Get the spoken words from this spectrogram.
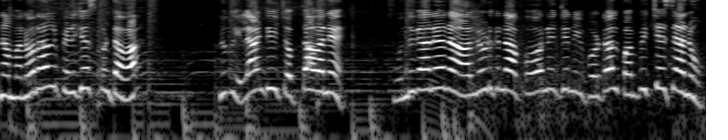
నా మనవరాలను పెళ్ళి చేసుకుంటావా? నువ్వు ఇలాంటివి చెప్తావనే. ముందుగానే నా అల్లుడికి నా ఫోన్ నుంచి నీ ఫోటోలు పంపించేశాను.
